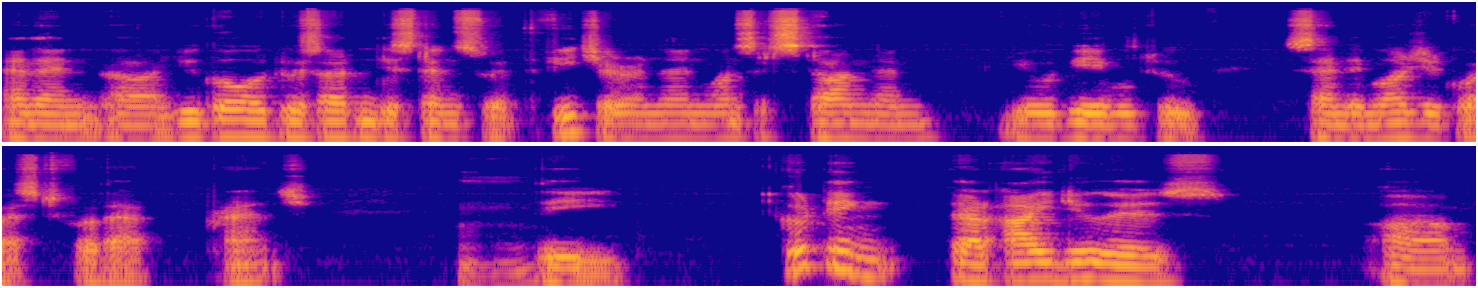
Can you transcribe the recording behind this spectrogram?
and then uh, you go to a certain distance with the feature, and then once it's done, then you would be able to send a merge request for that branch. Mm-hmm. The good thing that I do is um,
